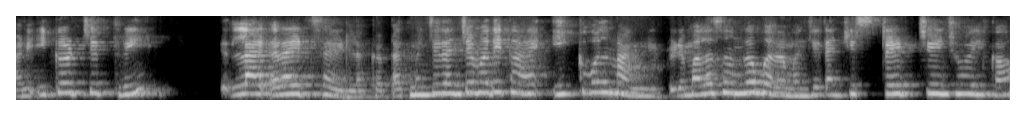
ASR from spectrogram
आणि इकडचे थ्री राईट साईडला करतात. म्हणजे त्यांच्यामध्ये काय? इक्वल मॅग्निट्यूड मला सांगा बरं म्हणजे त्यांची स्टेट चेंज होईल का?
